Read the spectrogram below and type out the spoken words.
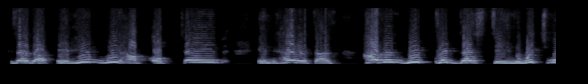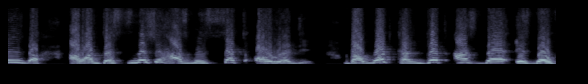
he said that in Him we have obtained inheritance, having been predestined, which means that our destination has been set already. But what can get us there is the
